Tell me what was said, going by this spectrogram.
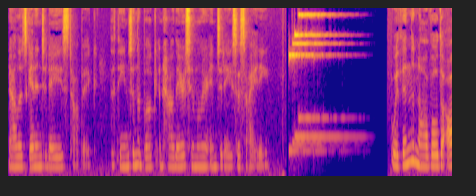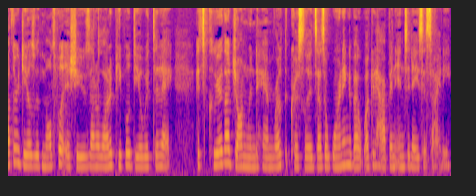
now let's get into today's topic the themes in the book and how they are similar in today's society. Within the novel, the author deals with multiple issues that a lot of people deal with today. It's clear that John Wyndham wrote The Chrysalids as a warning about what could happen in today's society,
